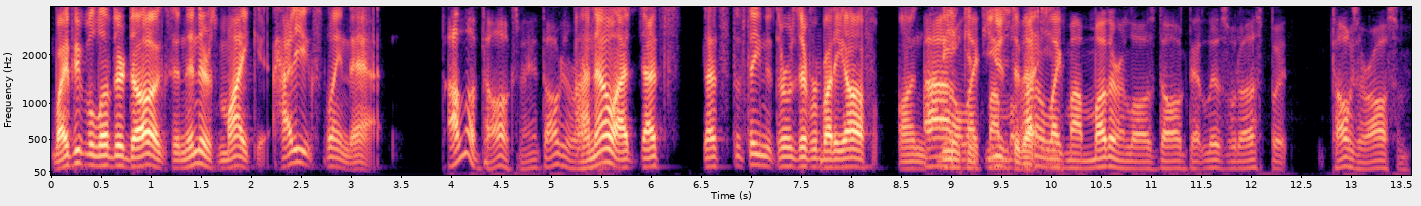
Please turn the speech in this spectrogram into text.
White people love their dogs, and then there's Mike. How do you explain that? I love dogs, man. Dogs are. I know. I that's that's the thing that throws everybody off on I being don't like my. confused mo- about. I don't you. like my mother-in-law's dog that lives with us, but dogs are awesome.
